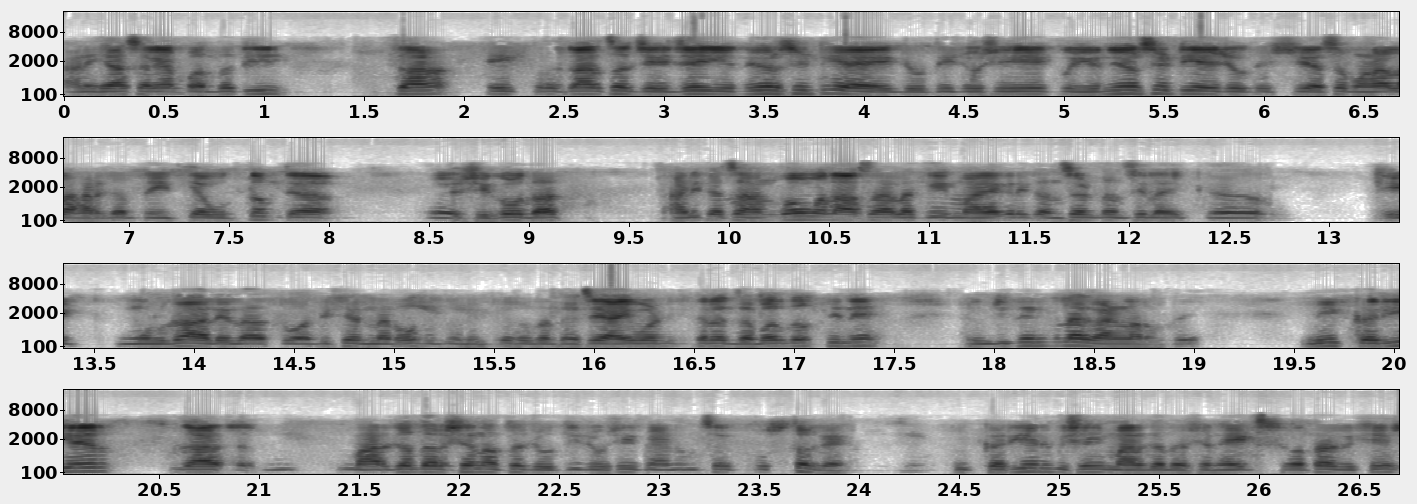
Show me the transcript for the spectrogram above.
आणि ह्या सगळ्या पद्धतीचा एक प्रकारचा जे जे युनिव्हर्सिटी आहे ज्योती जोशी एक युनिव्हर्सिटी आहे ज्योतिषची असं म्हणायला हरकत नाही. इतक्या उत्तम त्या शिकवतात. आणि त्याचा अनुभव मला असा आला की माझ्याकडे कन्सल्टन्सीला एक एक मुलगा आलेला तो अतिशय नर्वस होता. डिप्रेस त्याचे आई वडील त्याला जबरदस्तीने इंजिनिअरिंगला घालणार होते. मी करिअर मार्गदर्शनाचं ज्योती जोशी मॅडमचं एक पुस्तक आहे. की करिअर विषयी मार्गदर्शन हे एक स्वतः विशेष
